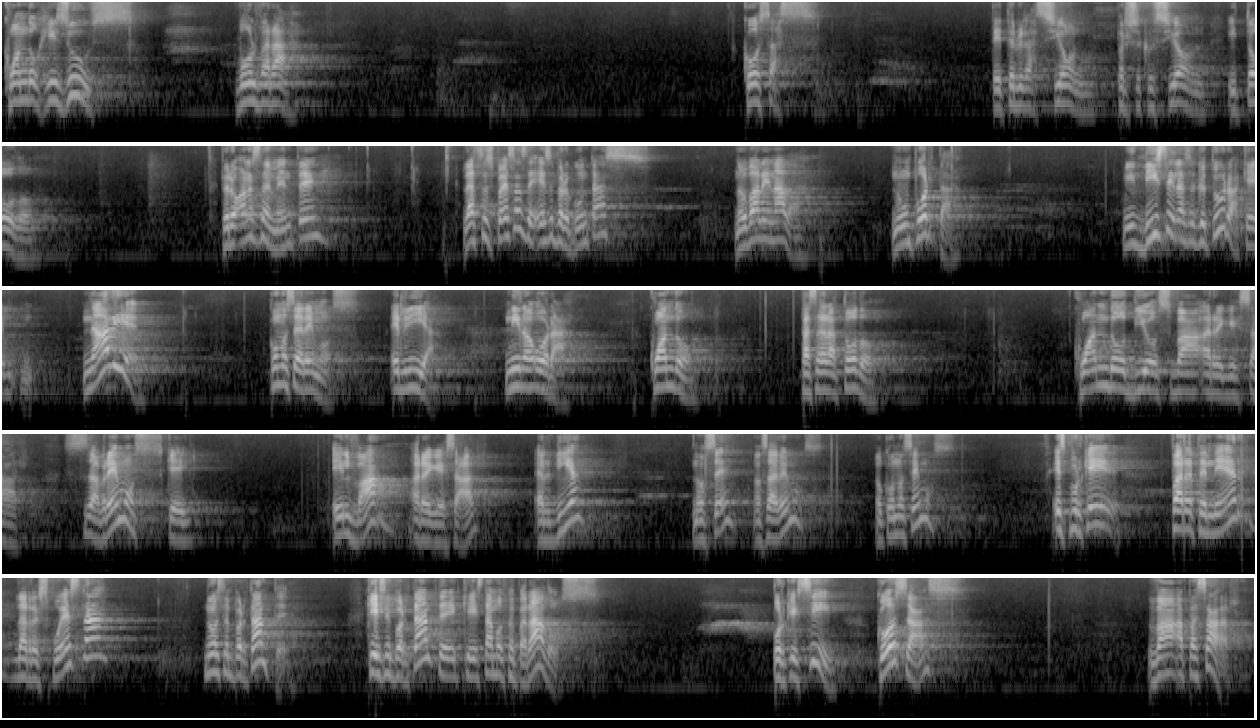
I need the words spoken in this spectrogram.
cuando Jesús volverá. Cosas de tribulación, persecución y todo. Pero honestamente, las respuestas de esas preguntas no valen nada, no importa. Y dice la escritura que nadie conoceremos el día ni la hora, cuando pasará todo, cuando Dios va a regresar. Sabremos que Él va a regresar. El día, no sé, no sabemos. No conocemos. Es porque para tener la respuesta no es importante. Que es importante que estamos preparados. Porque sí, cosas van a pasar.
